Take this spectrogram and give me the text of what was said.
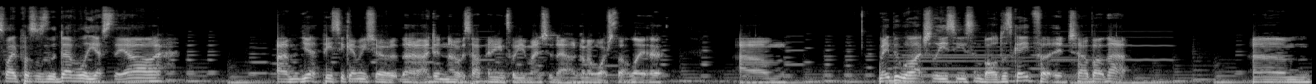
Slide puzzles of the devil. Yes, they are. Um, yeah, PC Gaming Show. Uh, I didn't know it was happening until you mentioned it. I'm gonna watch that later. Um, maybe we'll actually see some Baldur's Gate footage. How about that? Um,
